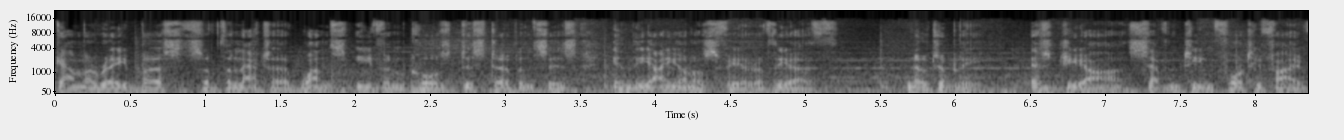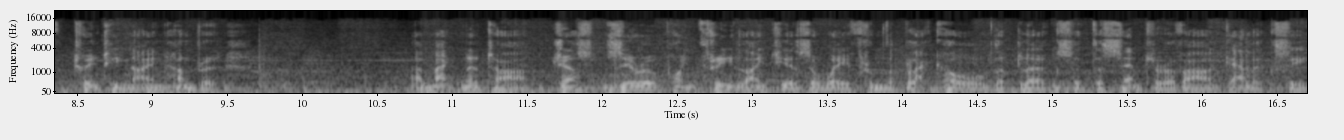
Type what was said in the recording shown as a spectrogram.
Gamma-ray bursts of the latter once even caused disturbances in the ionosphere of the Earth. Notably, SGR 1745-2900, a magnetar just 0.3 light-years away from the black hole that lurks at the center of our galaxy,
